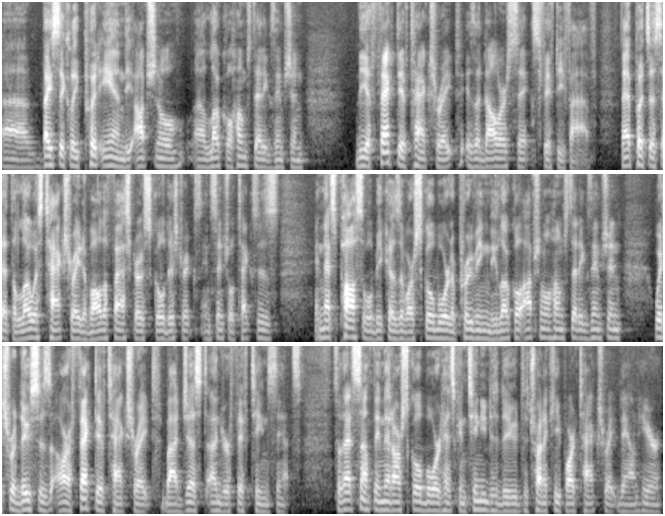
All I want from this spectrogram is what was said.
uh, basically put in the optional uh, local homestead exemption the effective tax rate is $1.655. That puts us at the lowest tax rate of all the fast growth school districts in Central Texas. And that's possible because of our school board approving the local optional homestead exemption, which reduces our effective tax rate by just under 15 cents. So that's something that our school board has continued to do to try to keep our tax rate down here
